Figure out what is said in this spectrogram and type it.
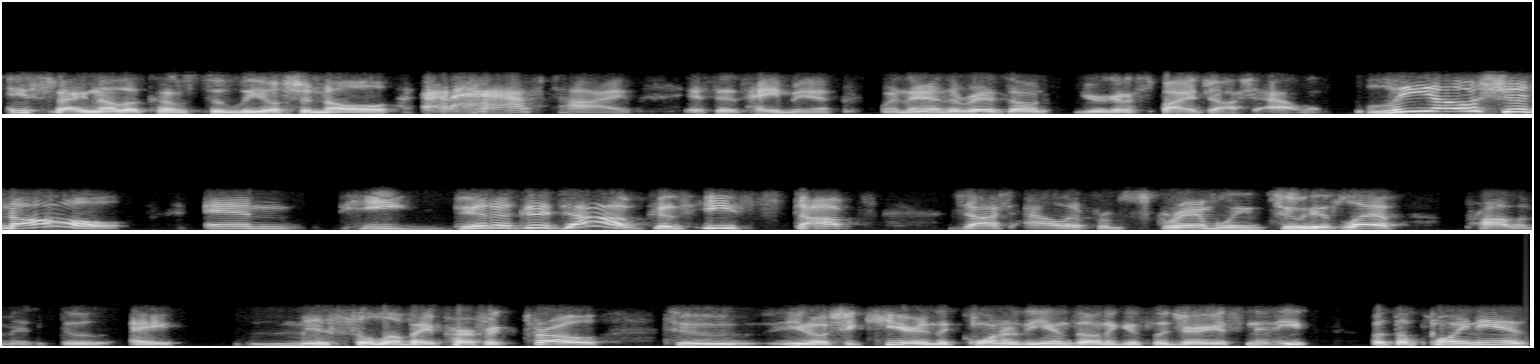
Steve Spagnuolo comes to Leo Chenal at halftime. It says, "Hey man, when they're in the red zone, you're to spy Josh Allen." Leo Chenal, and he did a good job because he stopped Josh Allen from scrambling to his left Problem is, threw a missile of a perfect throw to you know Shakir in the corner of the end zone against L'Jarius Sneed. But the point is,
